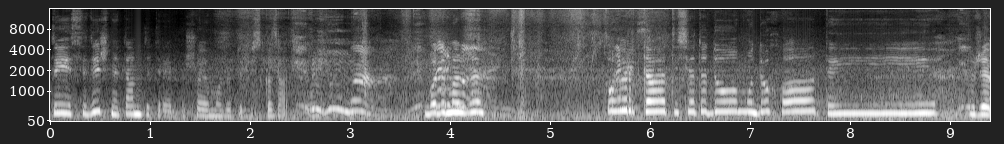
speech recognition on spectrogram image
ти сидиш не там, де треба. Що я можу тобі сказати? Мама. Будемо вже повертатися додому до хати. Вже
